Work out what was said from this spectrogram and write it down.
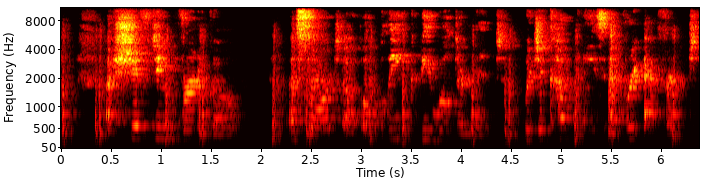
a shifting vertigo, a sort of oblique bewilderment which accompanies every effort,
